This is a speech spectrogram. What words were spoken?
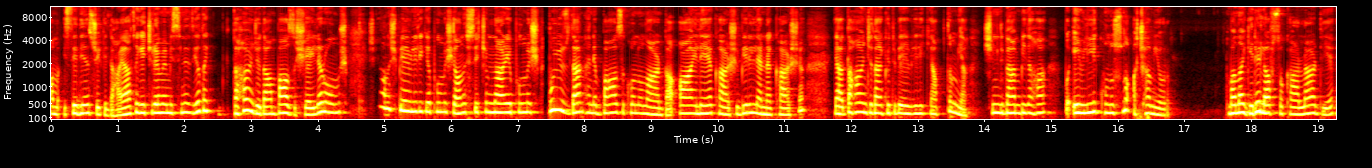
ama istediğiniz şekilde hayata geçirememişsiniz ya da daha önceden bazı şeyler olmuş. İşte yanlış bir evlilik yapılmış, yanlış seçimler yapılmış. Bu yüzden hani bazı konularda aileye karşı, birilerine karşı ya daha önceden kötü bir evlilik yaptım ya. Şimdi ben bir daha bu evlilik konusunu açamıyorum bana geri laf sokarlar diye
